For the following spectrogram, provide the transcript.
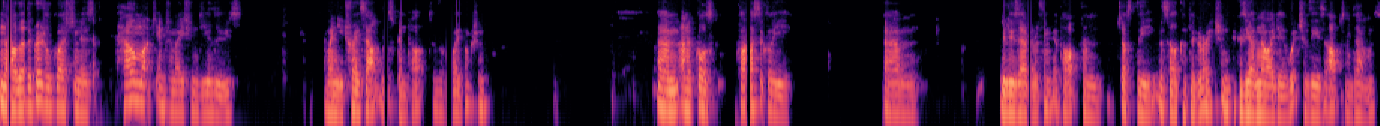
Now, the, the crucial question is, how much information do you lose when you trace out the spin part of the wave function? Um, and of course, classically, um, you lose everything apart from just the, the cell configuration because you have no idea which of these ups and downs.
